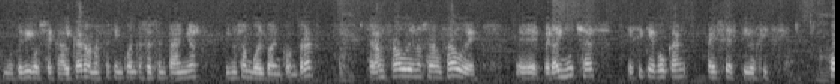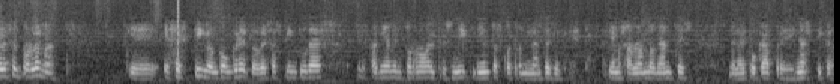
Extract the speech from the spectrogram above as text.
como te digo, se calcaron hace 50, 60 años y no se han vuelto a encontrar. ¿Serán fraude o no serán fraude? Eh, pero hay muchas que sí que evocan a ese estilo egipcio. ¿Cuál es el problema? Que ese estilo en concreto de esas pinturas estarían en torno al 3.500, 4.000 antes de Cristo. Estaríamos hablando de antes de la época predinástica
